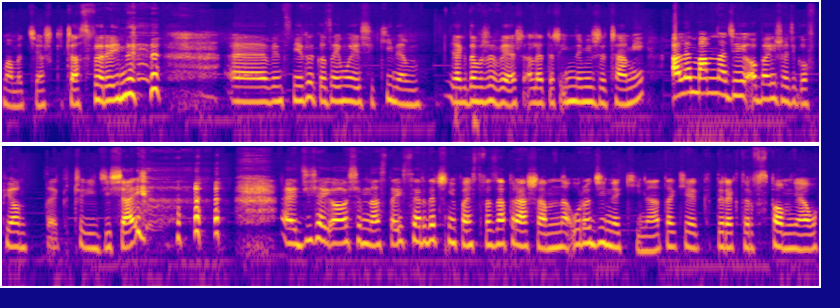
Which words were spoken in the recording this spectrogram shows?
mamy ciężki czas feryjny, e, więc nie tylko zajmuję się kinem, jak dobrze wiesz, ale też innymi rzeczami. Ale mam nadzieję obejrzeć go w piątek, czyli dzisiaj. E, Dzisiaj o 18:00 serdecznie Państwa zapraszam na urodziny kina. Tak jak dyrektor wspomniał,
